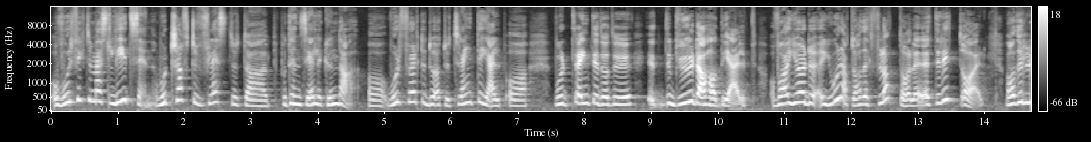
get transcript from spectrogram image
Og hvor fikk du mest leads inn? Hvor traff du flest ut av potensielle kunder? Og hvor følte du at du trengte hjelp, og hvor trengte du at du, du burde ha hatt hjelp? Og hva du, gjorde at du hadde et flott år eller et drittår? Hva hadde du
